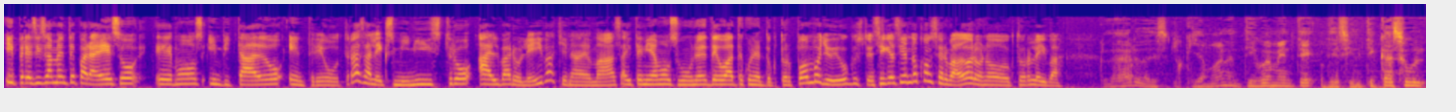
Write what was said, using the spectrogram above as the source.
Y precisamente para eso hemos invitado, entre otras, al exministro Álvaro Leiva, quien además ahí teníamos un debate con el doctor Pombo. Yo digo que usted sigue siendo conservador, ¿o no, doctor Leiva? Claro, es lo que llamaban antiguamente de cintica azul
